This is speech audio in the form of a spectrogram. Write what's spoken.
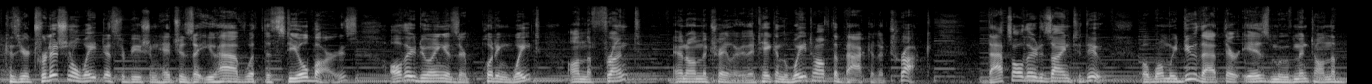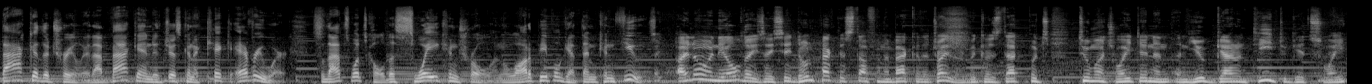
Because your traditional weight distribution hitches that you have with the steel bars, all they're doing is they're putting weight on the front and on the trailer. They're taking the weight off the back of the truck. That's all they're designed to do. But when we do that, there is movement on the back of the trailer. That back end is just gonna kick everywhere. So that's what's called a sway control, and a lot of people get them confused. I know in the old days they say don't pack the stuff in the back of the trailer because that puts too much weight in and, and you're guaranteed to get sway.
